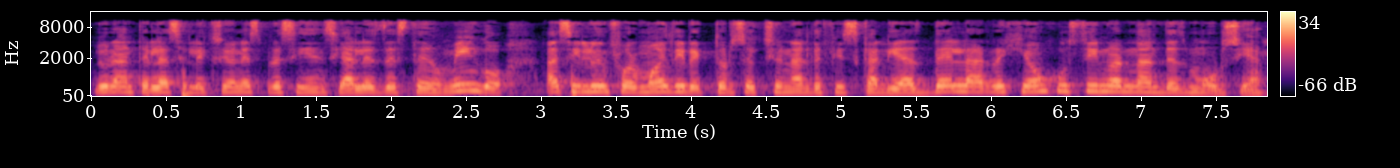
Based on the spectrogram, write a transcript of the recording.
durante las elecciones presidenciales de este domingo, así lo informó el director seccional de Fiscalías de la región, Justino Hernández Murcia.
